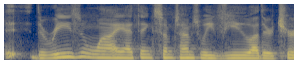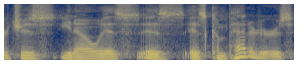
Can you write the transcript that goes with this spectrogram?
eh, the reason why I think sometimes we view other churches, you know, as, as, as competitors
